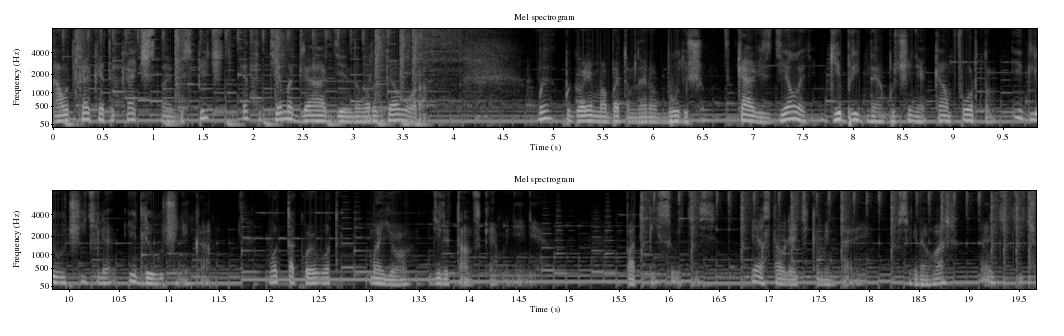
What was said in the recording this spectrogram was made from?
А вот как это качественно обеспечить, это тема для отдельного разговора. Мы поговорим об этом, наверное, в будущем. Как сделать гибридное обучение комфортным и для учителя, и для ученика. Вот такое вот мое дилетантское мнение. Подписывайтесь и оставляйте комментарии. Всегда ваш антитичер.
